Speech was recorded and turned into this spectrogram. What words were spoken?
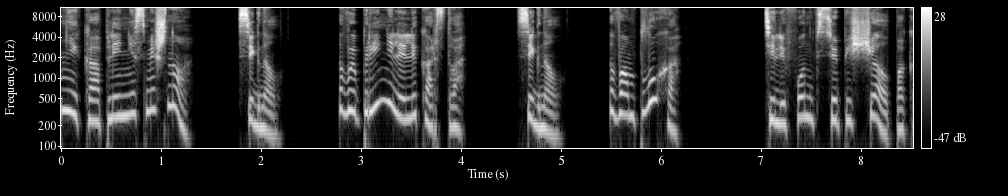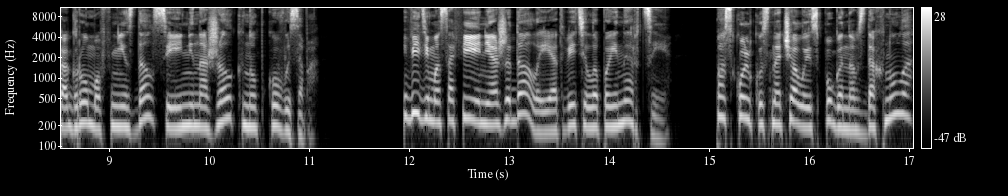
Ни капли не смешно. Сигнал. Вы приняли лекарство? Сигнал. Вам плохо? Телефон все пищал, пока Громов не сдался и не нажал кнопку вызова. Видимо, София не ожидала и ответила по инерции, поскольку сначала испуганно вздохнула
